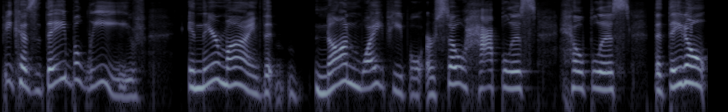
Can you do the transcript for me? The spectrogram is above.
because they believe in their mind that non-white people are so hapless helpless that they don't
